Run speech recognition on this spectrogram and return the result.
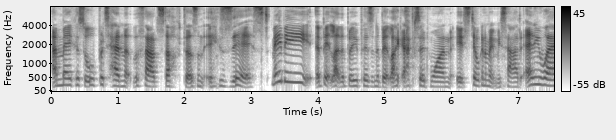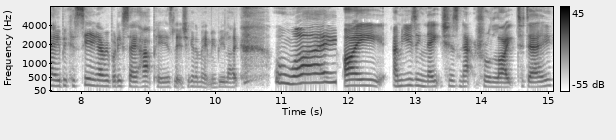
and make us all pretend that the sad stuff doesn't exist. Maybe a bit like the bloopers and a bit like episode one, it's still going to make me sad anyway because seeing everybody so happy is literally going to make me be like, why? I am using nature's natural light today,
